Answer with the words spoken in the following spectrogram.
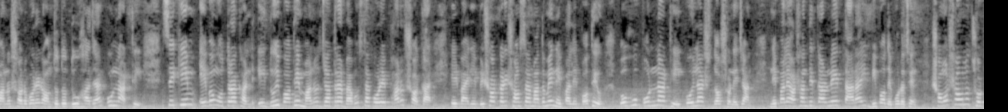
মানস সরোবরের অন্তত দু হাজার পুণ্যার্থী। সিকিম এবং উত্তরাখণ্ড এই দুই পথে মানস যাত্রার ব্যবস্থা করে ভারত সরকার। এর বাইরে বেসরকারি সংস্থার মাধ্যমে নেপালের পথেও বহু পুণ্যার্থী কৈলাস দর্শনে যান। নেপালে অশান্তির কারণে তারাই বিপদে পড়েছেন। সমস্যা হলো ছোট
